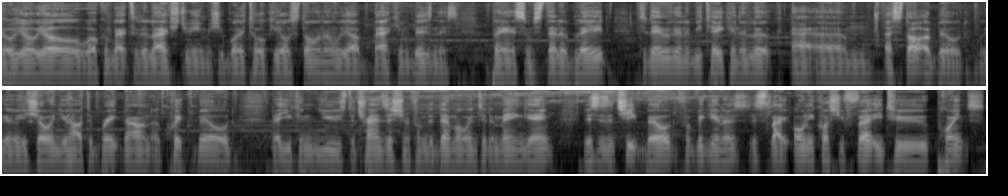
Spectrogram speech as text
Yo, yo, yo, welcome back to the live stream. It's your boy Tokyo Stoner, and we are back in business playing some Stellar Blade. Today, we're going to be taking a look at um, a starter build. We're going to be showing you how to break down a quick build that you can use to transition from the demo into the main game. This is a cheap build for beginners. It's like only costs you 32 points,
